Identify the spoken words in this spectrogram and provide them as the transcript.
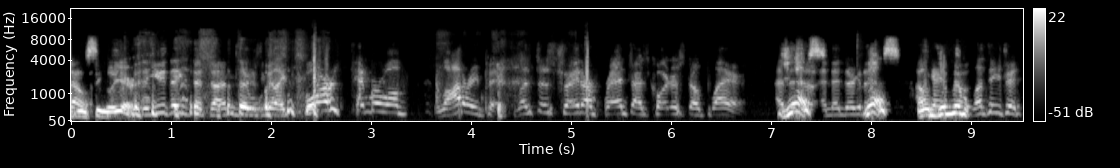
every single year. Do you think the Suns are gonna be like four Timberwolves lottery picks? Let's just trade our franchise cornerstone player. And then, Yes. and then they're gonna Yes, we'll Okay, give so them. let's say you trade.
